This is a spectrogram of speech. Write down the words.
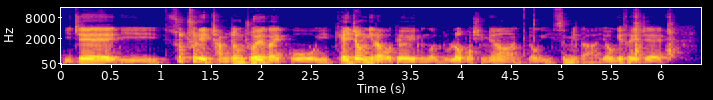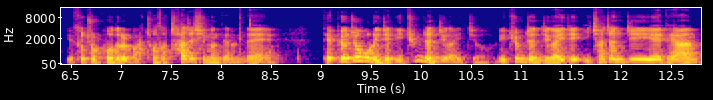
이제 이 수출입 잠정 조회가 있고 이 계정이라고 되어 있는 걸 눌러 보시면 여기 있습니다. 여기서 이제 이 수출 코드를 맞춰서 찾으시면 되는데 대표적으로 이제 리튬 전지가 있죠. 리튬 전지가 이제 2차 전지에 대한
